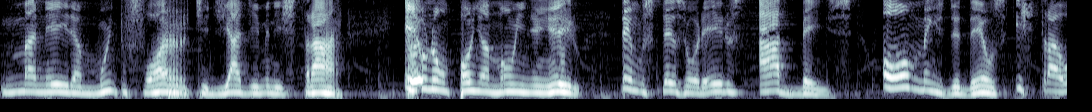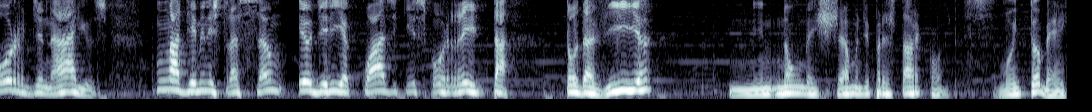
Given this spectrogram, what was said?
maneira muito forte de administrar eu não ponho a mão em dinheiro. Temos tesoureiros hábeis, homens de Deus extraordinários, uma administração, eu diria, quase que escorreita. Todavia, não deixamos de prestar contas. Muito bem.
